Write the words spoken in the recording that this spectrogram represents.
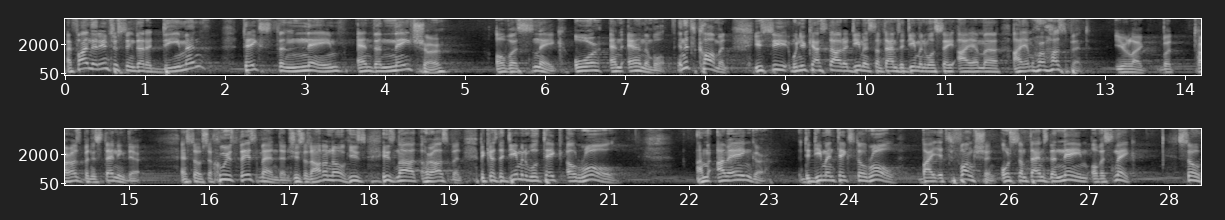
I find it interesting that a demon takes the name and the nature of a snake or an animal. And it's common. You see, when you cast out a demon, sometimes a demon will say, I am, a, I am her husband. You're like, but her husband is standing there. And so, so who is this man then? She says, I don't know. He's, he's not her husband. Because the demon will take a role. I'm, I'm anger. The demon takes the role by its function or sometimes the name of a snake. So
